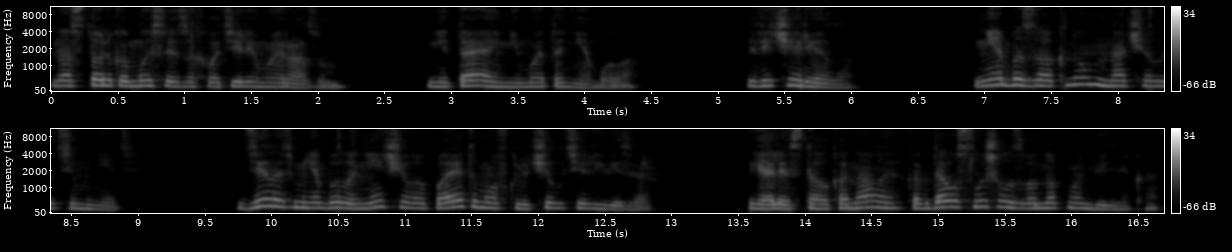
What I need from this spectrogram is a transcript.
Настолько мысли захватили мой разум. Ни Тая, ни Мэтта не было. Вечерело. Небо за окном начало темнеть. Делать мне было нечего, поэтому включил телевизор. Я листал каналы, когда услышал звонок мобильника.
